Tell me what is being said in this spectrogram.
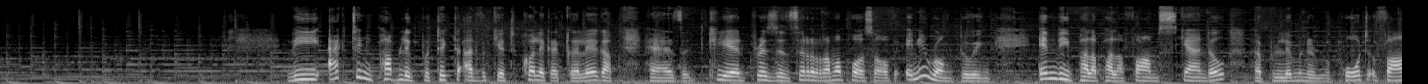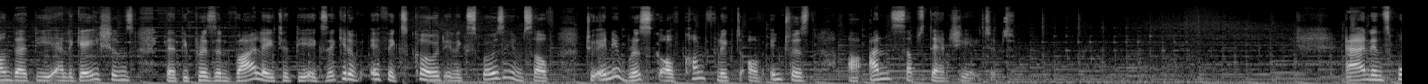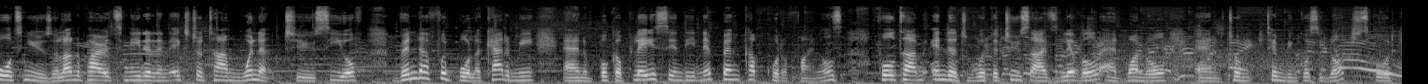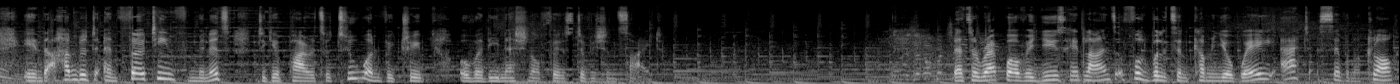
The acting public protector advocate Kholeka Gcaleka has cleared President Cyril Ramaphosa of any wrongdoing in the Phala Phala Farm scandal. Her preliminary report found that the allegations that the president violated the executive ethics code in exposing himself to any risk of conflict of interest are unsubstantiated. And in sports news, Orlando Pirates needed an extra time winner to see off Venda Football Academy and book a place in the Nedbank Cup quarterfinals. Full time ended with the two sides level at 1 0, and Thembinkosi Lorch scored in the 113th minute to give Pirates a 2 1 victory over the National First Division side. That's a wrap of your news headlines. Full bulletin coming your way at 7 o'clock.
